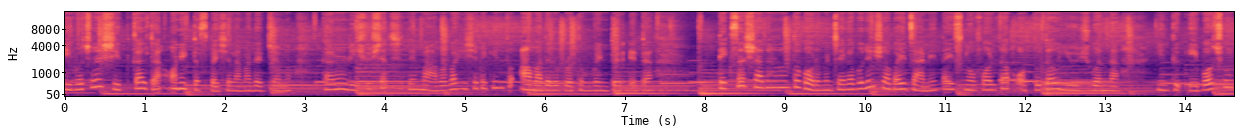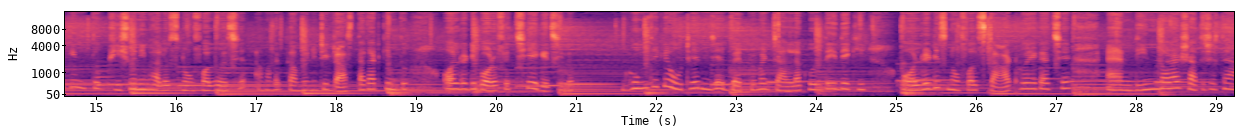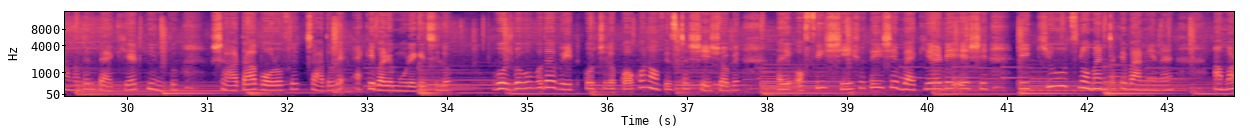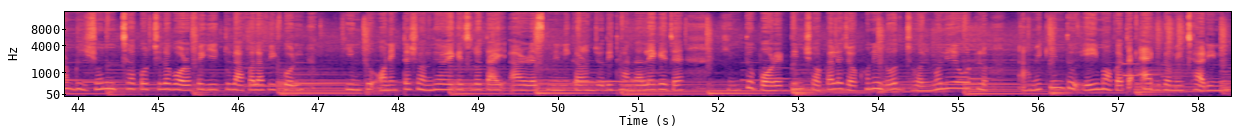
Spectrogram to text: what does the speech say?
এবছরের শীতকালটা অনেকটা স্পেশাল আমাদের জন্য। কারণ রিশুর সাথে সাথে মা বাবা হিসেবে কিন্তু আমাদেরও প্রথম উইন্টার এটা। টেক্সাস সাধারণত গরমের জায়গা বলেই সবাই জানে, তাই স্নোফলটা অতটাও ইউজুয়াল না। কিন্তু এবছর কিন্তু ভীষণই ভালো স্নোফল হয়েছে। আমাদের কমিউনিটির রাস্তাঘাট কিন্তু অলরেডি বরফে ছেয়ে গেছিল। ঘুম থেকে উঠে নিজের বেডরুমের জানলা খুলতেই দেখি অলরেডি স্নোফল স্টার্ট হয়ে গেছে অ্যান্ড দিন বাড়ার সাথে সাথে আমাদের ব্যাকইয়ার্ড কিন্তু সাদা বরফের চাদরে একেবারে মরে গেছিল। ঘোষবাবু বোধহয় ওয়েট করছিল কখন অফিসটা শেষ হবে। তাই অফিস শেষ হতেই সে ব্যাকইয়ার্ডে এসে এই কিউট স্নোম্যানটাকে বানিয়ে নেয়। আমার ভীষণ ইচ্ছা করছিল বরফে গিয়ে একটু লাফালাফি করি, কিন্তু অনেকটা সন্ধে হয়ে গেছিল, তাই আর রেস্ট নিনি কারণ যদি ঠান্ডা লেগে যায় কিন্তু পরের দিন সকালে যখনই রোদ ঝলমলিয়ে উঠল আমি কিন্তু এই মকাটা একদমই ছাড়িনি।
